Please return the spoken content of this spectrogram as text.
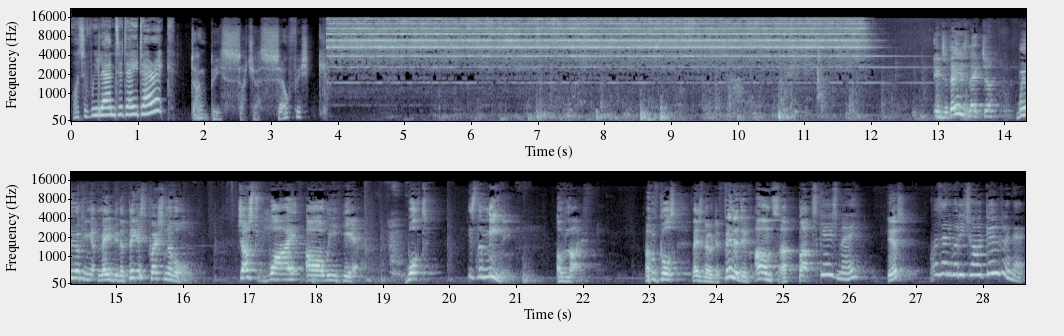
what have we learned today, Derek? Don't be such a selfish. c- In today's lecture, we're looking at maybe the biggest question of all. Just why are we here? What is the meaning of life? Of course, there's no definitive answer, but. Excuse me. Yes? Has anybody tried Googling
